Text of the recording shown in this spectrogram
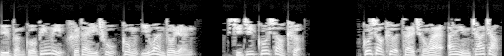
与本国兵力合在一处，共一万多人，袭击郭孝恪。郭孝恪在城外安营扎帐，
